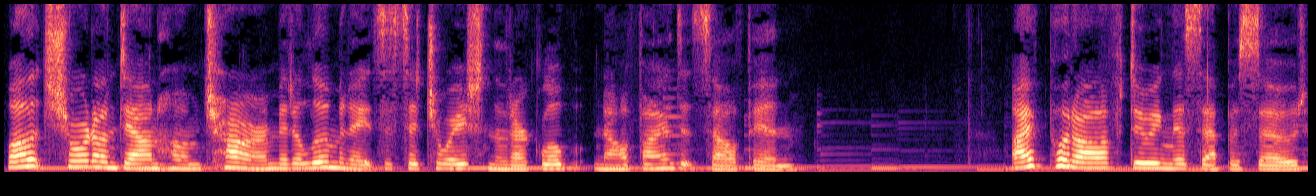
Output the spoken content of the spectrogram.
While it's short on down home charm, it illuminates the situation that our globe now finds itself in. I've put off doing this episode,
